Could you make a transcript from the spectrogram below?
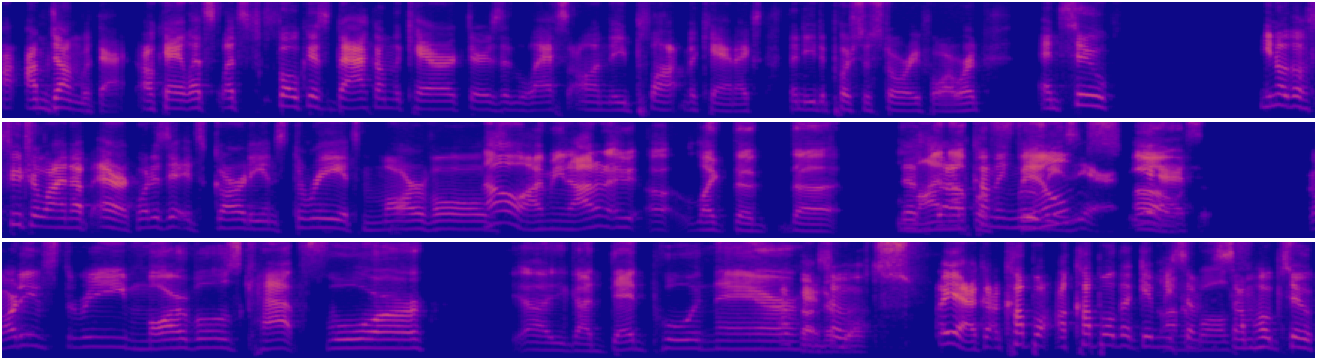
I- I'm done with that. Okay, let's let's focus back on the characters and less on the plot mechanics that need to push the story forward. And two, you know the future lineup, Eric. What is it? It's Guardians three. It's Marvel. No, I mean I don't know. Uh, like the the, the lineup the of films. Movies, yeah, yeah. Oh. Guardians three, Marvels, Cap four. Uh, you got Deadpool in there. Okay, Thunderbolts. So, oh yeah, a couple, a couple that give me some some hope too.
